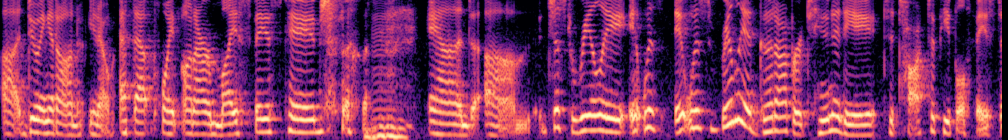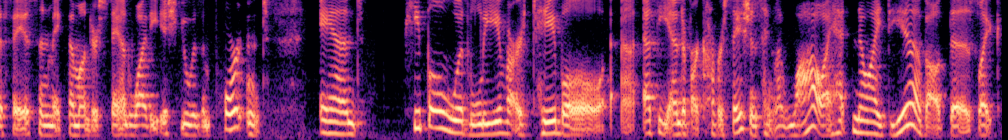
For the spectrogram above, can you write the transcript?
uh, doing it on, you know, at that point on our MySpace page, mm-hmm. and um, just really, it was it was really a good opportunity to talk to people face to face and make them understand why the issue was important. And people would leave our table uh, at the end of our conversation saying like wow i had no idea about this like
